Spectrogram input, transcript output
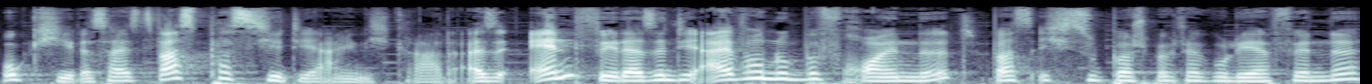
Okay, das heißt, was passiert hier eigentlich gerade? Also entweder sind die einfach nur befreundet, was ich super spektakulär finde,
